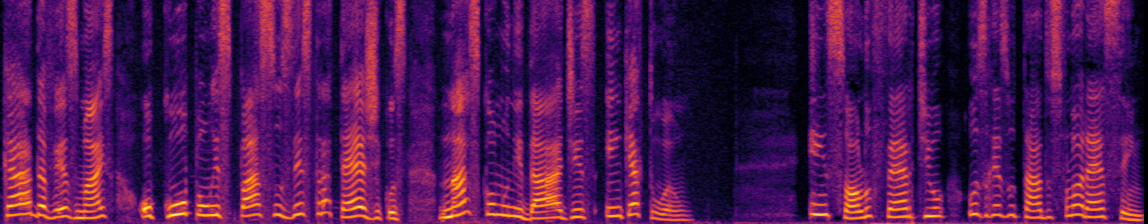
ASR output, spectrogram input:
cada vez mais ocupam espaços estratégicos nas comunidades em que atuam. Em solo fértil, os resultados florescem.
